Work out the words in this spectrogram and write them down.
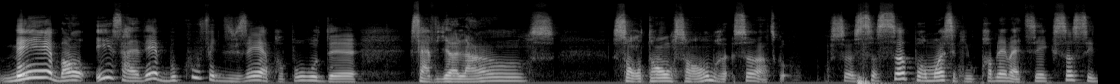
Mais bon, et ça avait beaucoup fait diviser à propos de sa violence, son ton sombre. Ça, en tout cas, ça, ça, pour moi, c'est une problématique. Ça, c'est.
